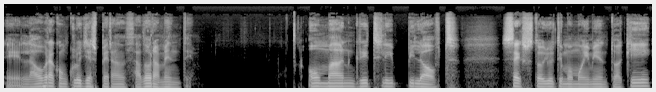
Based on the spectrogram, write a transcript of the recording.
eh, la obra concluye esperanzadoramente. Oh man greatly beloved, sexto y último movimiento aquí.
